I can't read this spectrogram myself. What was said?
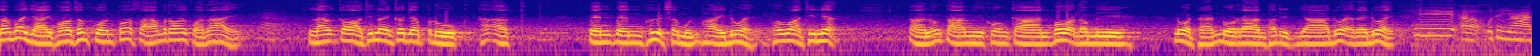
นับว่าใหญ่พอสมควรเพราะ300 กว่าไร่ค่ะ แล้วก็ที่นั่นก็จะปลูกถ้าเป็นเป็นพืชสมุนไพรด้วย เพราะว่าที่เนี้ยเอ่อหลวงตามีโครงการ เพราะว่าเรามีนวดแผนโบราณผลิตยาด้วยอะไรด้วย ที่เอ่ออุทยาน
